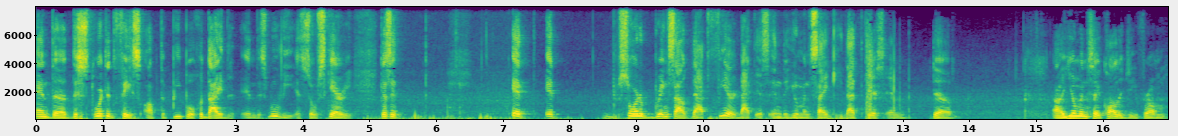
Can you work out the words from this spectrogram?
and the distorted face of the people who died in this movie is so scary because it it it sort of brings out that fear that is in the human psyche, that is in the uh, human psychology from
